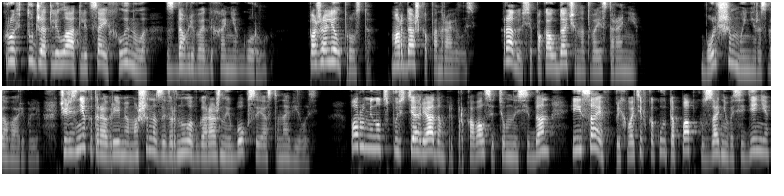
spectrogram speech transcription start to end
Кровь тут же отлила от лица и хлынула, сдавливая дыхание в горло. Пожалел просто. Мордашка понравилась. Радуйся, пока удача на твоей стороне. Больше мы не разговаривали. Через некоторое время машина завернула в гаражные боксы и остановилась. Пару минут спустя рядом припарковался темный седан, и Исаев, прихватив какую-то папку с заднего сиденья,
